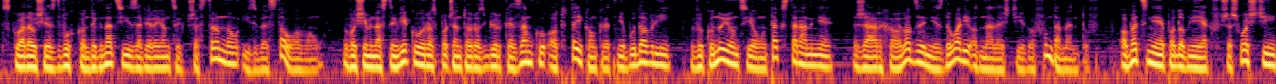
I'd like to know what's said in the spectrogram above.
Składał się z dwóch kondygnacji zawierających przestronną izbę stołową. W XVIII wieku rozpoczęto rozbiórkę zamku od tej konkretnie budowli, wykonując ją tak starannie, że archeolodzy nie zdołali odnaleźć jego fundamentów. Obecnie, podobnie jak w przeszłości,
